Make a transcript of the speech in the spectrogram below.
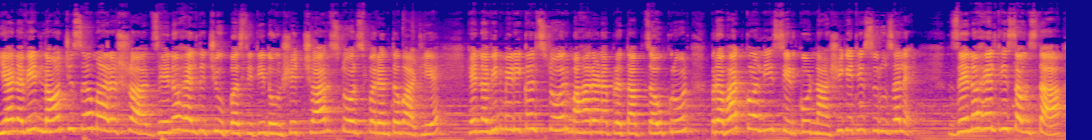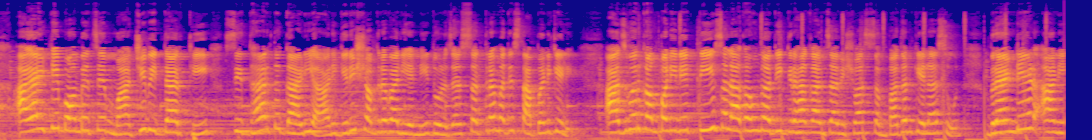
या नवीन लॉन्चसह महाराष्ट्रात झेनो हेल्थची उपस्थिती दोनशे चार स्टोअर्स पर्यंत वाढली आहे. हे नवीन medical store Maharana Pratap Chowk road Prabhat colony CIDCO Nashik येथे सुरू झाले झेनो हेल्थ ही संस्था आय आय टी बॉम्बेचे माजी विद्यार्थी सिद्धार्थ गाडिया आणि गिरीश अग्रवाल यांनी दोन हजार सतरामध्ये स्थापन केली. आजवर कंपनीने तीस लाखाहून अधिक ग्राहकांचा विश्वास संपादन केला असून ब्रँडेड आणि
